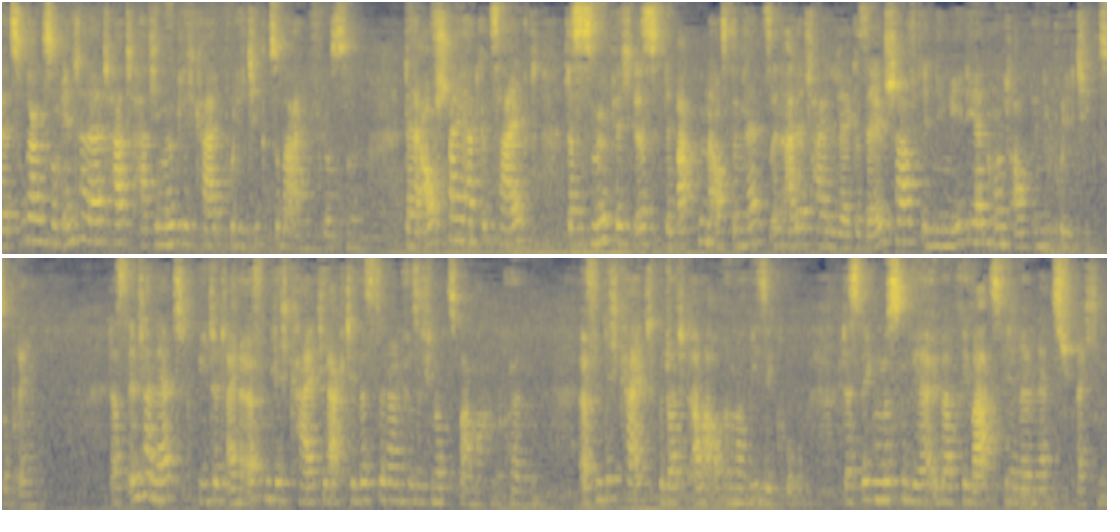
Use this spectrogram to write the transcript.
Wer Zugang zum Internet hat, hat die Möglichkeit, Politik zu beeinflussen. Der Aufschrei hat gezeigt, dass es möglich ist, Debatten aus dem Netz in alle Teile der Gesellschaft, in die Medien und auch in die Politik zu bringen. Das Internet bietet eine Öffentlichkeit, die Aktivistinnen für sich nutzbar machen können. Öffentlichkeit bedeutet aber auch immer Risiko. Deswegen müssen wir über Privatsphäre im Netz sprechen.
